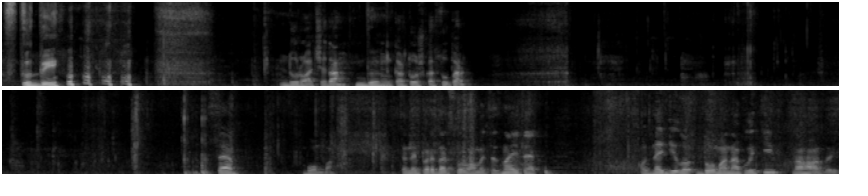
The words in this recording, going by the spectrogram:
Студи. Дураче, да? Да. Картошка супер. Це бомба. Це не передати словами. Це знаєте, як одне діло вдома на плиті на газовій.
